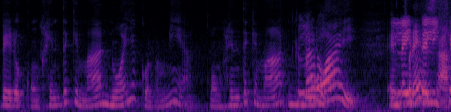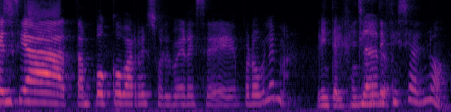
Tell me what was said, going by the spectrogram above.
pero con gente quemada no hay economía, con gente quemada no hay. Y la inteligencia tampoco va a resolver ese problema. La inteligencia artificial no.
